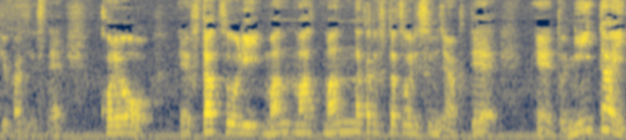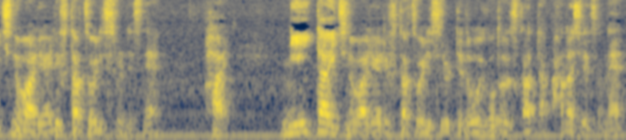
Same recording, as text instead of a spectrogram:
ていう感じですね。これを、えー、2つ折り真ん,、ま、真ん中で2つ折りするんじゃなくて、えーと、と2対1の割合で2つ折りするんですね。はい。2対1の割合で2つ折りするってどういうことですかって話ですよね、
